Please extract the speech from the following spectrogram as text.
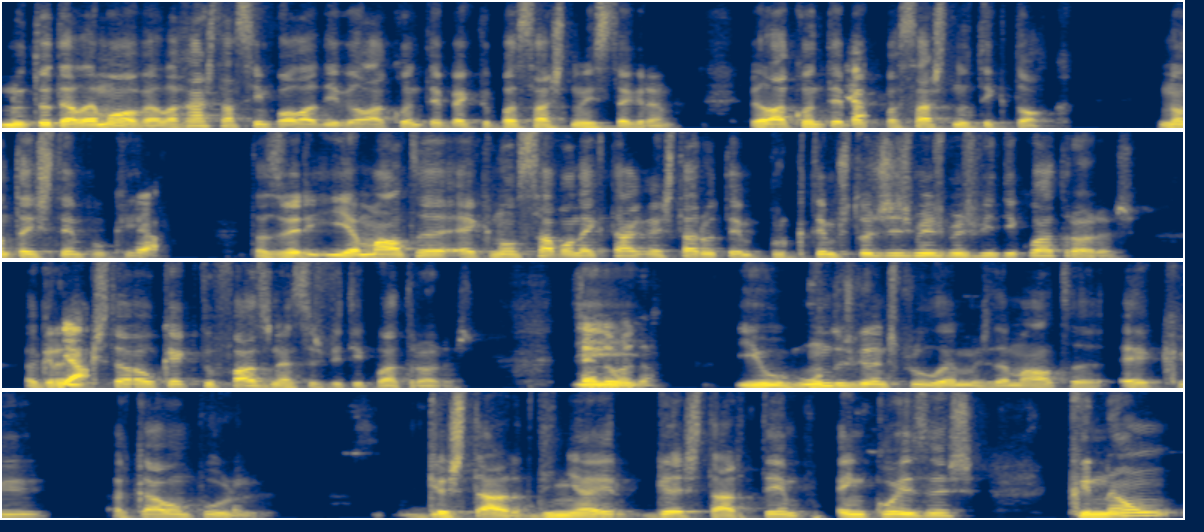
no teu telemóvel, arrasta assim para o lado e vê lá quanto tempo é que tu passaste no Instagram. Vê lá quanto tempo Já. é que passaste no TikTok. Não tens tempo o quê? Já. Estás a ver? E a malta é que não sabe onde é que está a gastar o tempo, porque temos todas as mesmas 24 horas. A grande Já. questão é o que é que tu fazes nessas 24 horas. Sem E- dúvida. e o- um dos grandes problemas da malta é que acabam por gastar dinheiro, gastar tempo em coisas que não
